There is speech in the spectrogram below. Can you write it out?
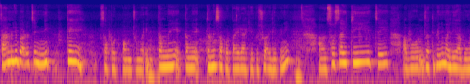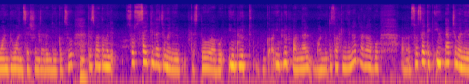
फ्यामिलीबाट चाहिँ निकै सपोर्ट पाउँछु म एकदमै एकदमै एकदमै सपोर्ट पाइराखेको छु अहिले पनि। सोसाइटी चाहिँ अब जति पनि मैले अब वान टु वान सेसन्सहरू लिएको छु त्यसमा त मैले सोसाइटीलाई चाहिँ मैले त्यस्तो अब इन्क्लुड इन्क्लुड भन्न भन्नु त सकिँदैन तर अब सोसाइटीको इम्प्याक्ट चाहिँ मैले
